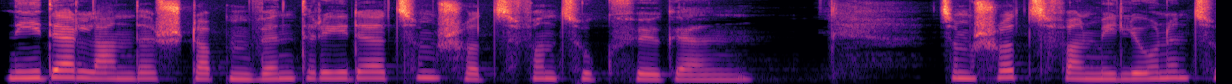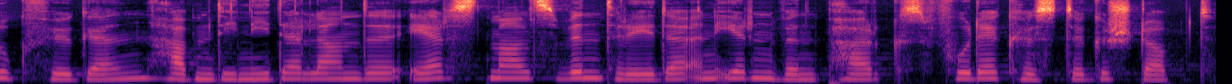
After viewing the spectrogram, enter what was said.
Niederlande stoppen Windräder zum Schutz von Zugvögeln. Zum Schutz von Millionen Zugvögeln haben die Niederlande erstmals Windräder in ihren Windparks vor der Küste gestoppt.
